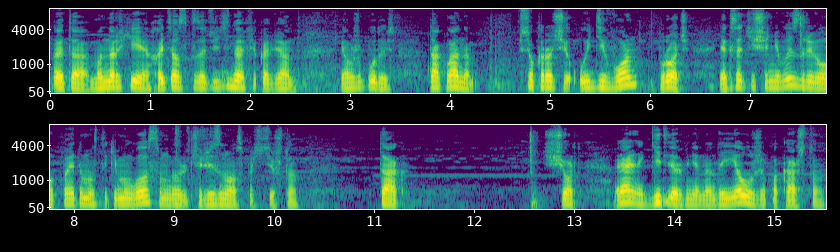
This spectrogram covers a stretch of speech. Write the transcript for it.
Это, монархия, хотел сказать, уйди нафиг, авиан. Я уже путаюсь. Так, ладно, все, короче, уйди вон, прочь. Я, кстати, еще не выздоровел, поэтому с таким голосом говорю через нос почти что. Так. Черт. Реально, Гитлер мне надоел уже пока что.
